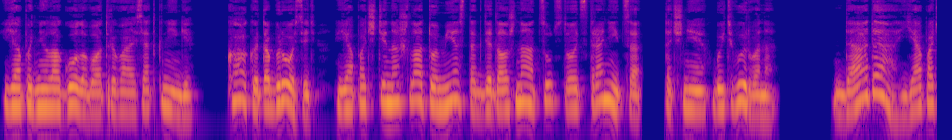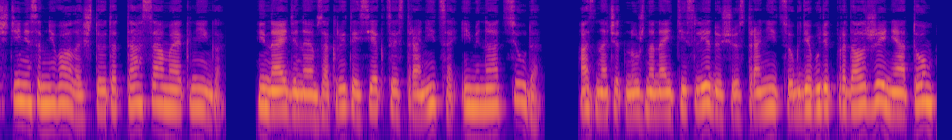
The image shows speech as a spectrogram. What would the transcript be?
Я подняла голову, отрываясь от книги. Как это бросить? Я почти нашла то место, где должна отсутствовать страница, точнее, быть вырвана. Да-да, я почти не сомневалась, что это та самая книга, и найденная в закрытой секции страница именно отсюда. А значит, нужно найти следующую страницу, где будет продолжение о том,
